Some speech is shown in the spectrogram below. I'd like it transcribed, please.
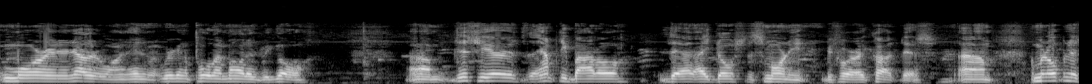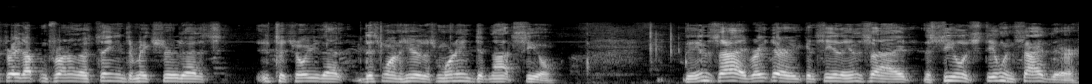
more in another one, and we're going to pull them out as we go. Um, this here is the empty bottle that I dosed this morning before I caught this. Um, I'm going to open this right up in front of the thing to make sure that it's to show you that this one here this morning did not seal. The inside right there, you can see the inside, the seal is still inside there.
